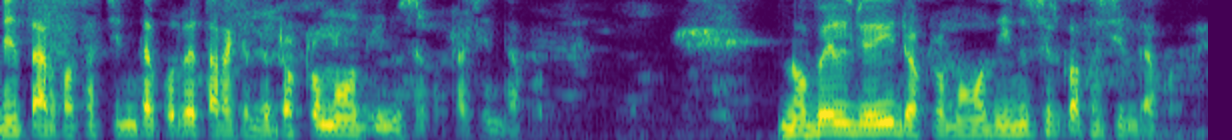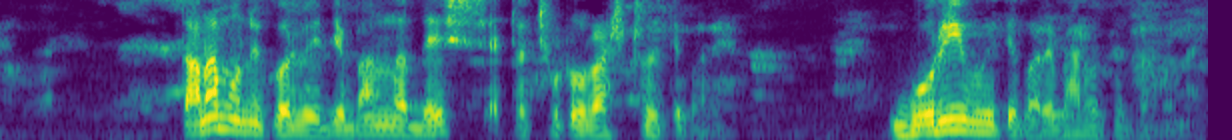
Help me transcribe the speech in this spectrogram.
নেতার কথা চিন্তা করবে, তারা কিন্তু ডক্টর মোহাম্মদ ইউনুসের কথা চিন্তা করবে। নোবেল জয়ী ডক্টর মোহাম্মদ ইউনুসের কথা চিন্তা করবে। তারা মনে করবে যে বাংলাদেশ একটা ছোট রাষ্ট্র হতে পারে, গরিব হইতে পারে ভারতের তুলনায়।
